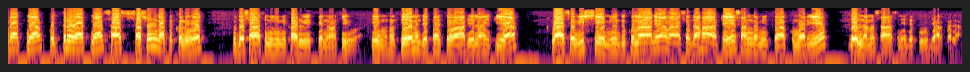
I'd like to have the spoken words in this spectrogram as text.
රත්නයක් පුත්‍ර රත්නයක් සසුන්ගත කළොත් බුද්ධ ශාසන හිමිකරුවෙක් වෙනවා කිව්වා. ඒ මොහොතේම දෙපැත්තේ වාඩි වෙලා හිටියා වාස 20 මිහිඳු කුමාරයා වාස 18 සංගමිත්තා කුමරිය දෙන්නම ශාසනයද පූජා කළා.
